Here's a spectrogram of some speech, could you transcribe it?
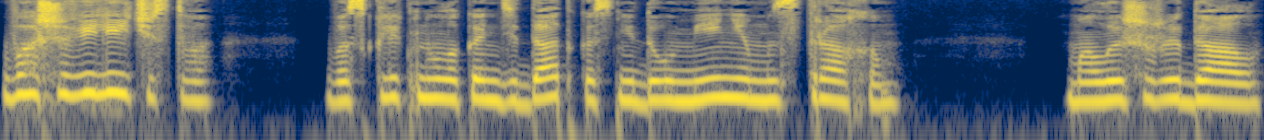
«Ваше Величество!» — воскликнула кандидатка с недоумением и страхом. Малыш рыдал,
